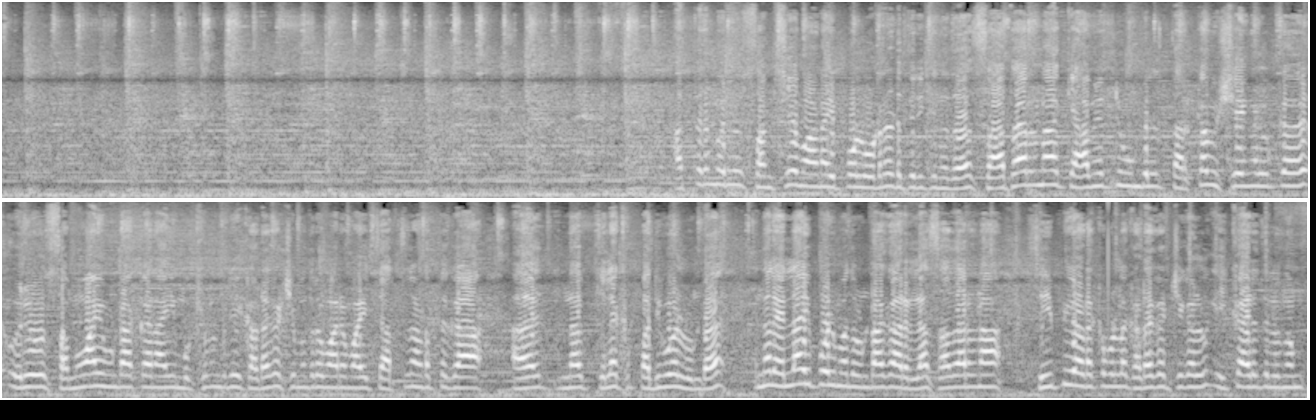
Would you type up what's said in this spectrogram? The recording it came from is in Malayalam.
അത്തരമൊരു സംശയമാണ് ഇപ്പോൾ ഉടലെടുത്തിരിക്കുന്നത്. സാധാരണ ക്യാബിനറ്റിന് മുമ്പിൽ തർക്ക വിഷയങ്ങൾക്ക് ഒരു സമവായം ഉണ്ടാക്കാനായി മുഖ്യമന്ത്രി ഘടകകക്ഷി മന്ത്രിമാരുമായി ചർച്ച നടത്തുക എന്ന ചില പതിവുകളുണ്ട്. എന്നാൽ എല്ലാ ഇപ്പോഴും അത് ഉണ്ടാകാറില്ല. സാധാരണ സി പി അടക്കമുള്ള ഘടകകക്ഷികൾ ഇക്കാര്യത്തിലൊന്നും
